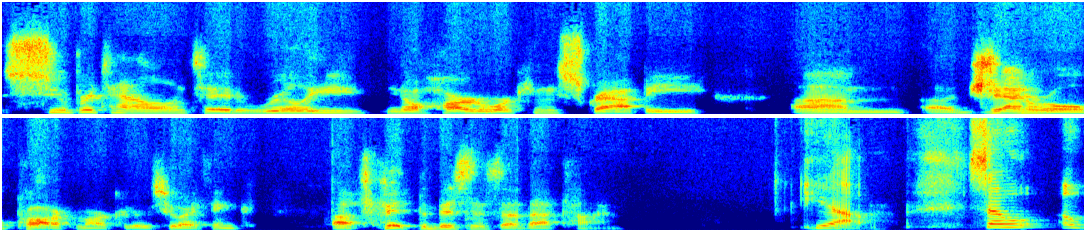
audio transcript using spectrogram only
super talented really you know hardworking scrappy um, uh, general product marketers who i think uh, fit the business at that time yeah so uh,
